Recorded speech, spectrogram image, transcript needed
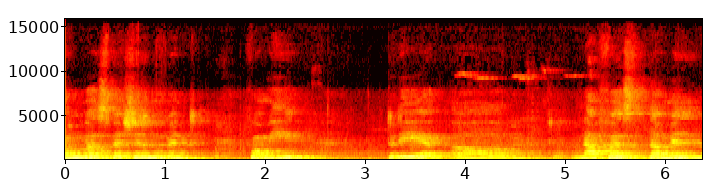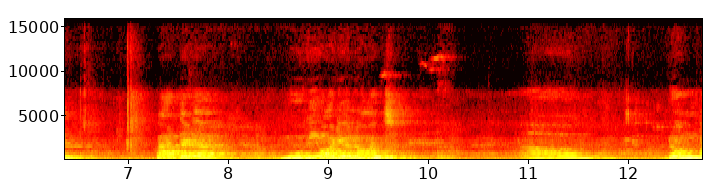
ரொம்ப special moment for me today நான் ஃபர்ஸ்ட் தமிழ் பார்த்தட மூவி ஆடியோ லான்ச் ரொம்ப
